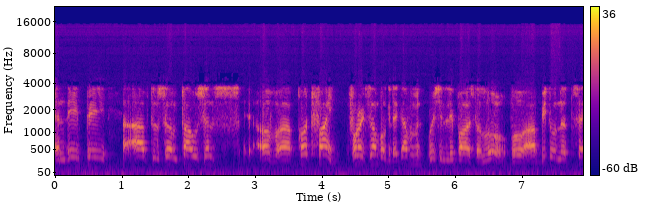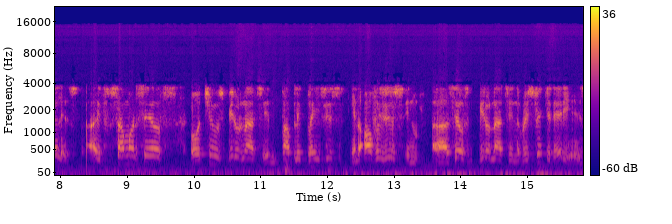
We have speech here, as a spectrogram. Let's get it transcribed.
and they pay up to some thousands of court fine. For example, the government recently passed a law for uh, betel nut sellers. Uh, if someone sells or chews betel nuts in public places, in offices, in uh, sells betel nuts in restricted areas,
